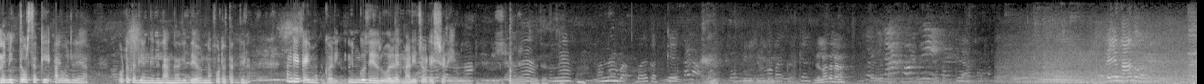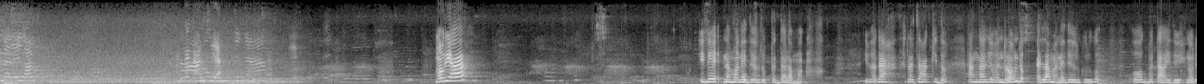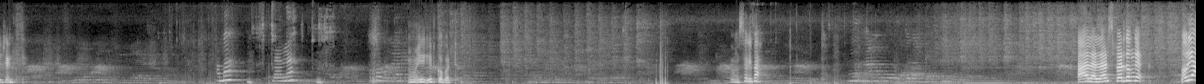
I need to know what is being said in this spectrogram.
ನಿಮಗೆ ತೋರ್ಸೋಕ್ಕೆ ಅಲೋ ಇರಲಿಲ್ಲ. ಫೋಟೋ ತೆಗಿಯೋಂಗಿರಲಿಲ್ಲ. ಹಂಗಾಗಿ ದೇವ್ರನ್ನ ಫೋಟೋ ತೆಗ್ದಿಲ್ಲ. ಹಾಗೆ ಕೈ ಮುಕ್ಕೊಳ್ಳಿ ನಿಮಗೂ ದೇವರು ಒಳ್ಳೇದು ಮಾಡಿ ಚೌಡೇಶ್ವರಿ. ಎಲ್ಲೋದಲ್ಲ ಮೌರ್ಯ ಇದೇ ನಮ್ಮ ಮನೆ ದೇವರು ಪೆದ್ದಾಳಮ್ಮ ಇವಾಗ ರಜಾ ಹಾಕಿದ್ದು. ಹಾಗಾಗಿ ಒಂದು ರೌಂಡು ಎಲ್ಲ ಮನೆ ದೇವ್ರುಗಳಿಗೂ ಹೋಗಿ ಬರ್ತಾ ಇದ್ವಿ ನೋಡಿ ಫ್ರೆಂಡ್ಸ್ ಹ್ಞೂ ಇಟ್ಕೊ ಬಟ್. ಹ್ಞೂ ಸರಿ ಬಾ. ಹಾಲು ಅಲ್ಲಾಡಿಸ್ಬಾರ್ದಂಗೆ ಮೌರ್ಯ!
